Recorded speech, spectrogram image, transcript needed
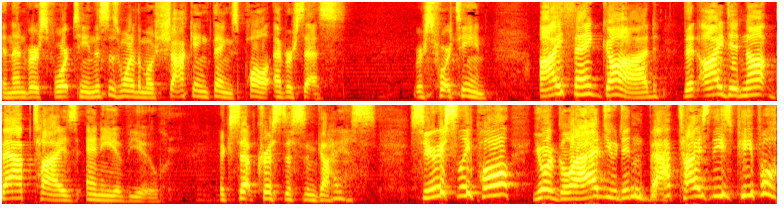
And then verse 14, this is one of the most shocking things Paul ever says. Verse 14, I thank God that I did not baptize any of you except Crispus and Gaius. Seriously, Paul? You're glad you didn't baptize these people?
